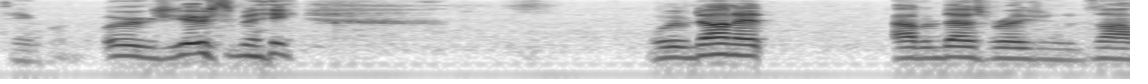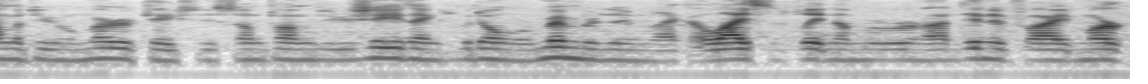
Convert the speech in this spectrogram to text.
thing. Or oh, excuse me. We've done it out of desperation to time into murder cases. Sometimes you see things but don't remember them, like a license plate number or an identified mark.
